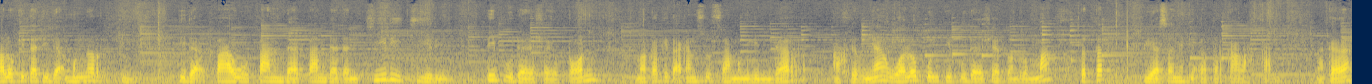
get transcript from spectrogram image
kalau kita tidak mengerti tidak tahu tanda-tanda dan ciri-ciri tipu daya syaitan, maka kita akan susah menghindar. Akhirnya walaupun tipu daya syaitan lemah, tetap biasanya kita terkalahkan. Maka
